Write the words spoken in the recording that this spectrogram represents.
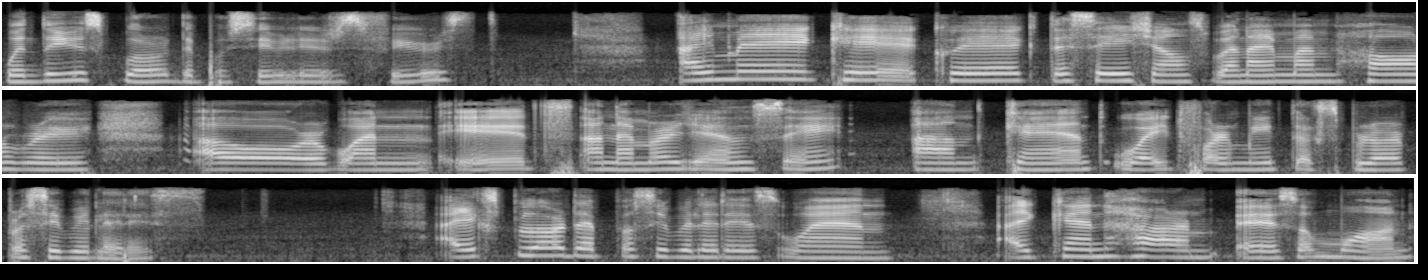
When do you explore the possibilities first? I make uh, quick decisions when I'm hungry or when it's an emergency and can't wait for me to explore possibilities. I explore the possibilities when I can harm uh, someone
